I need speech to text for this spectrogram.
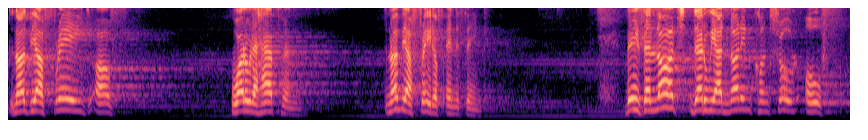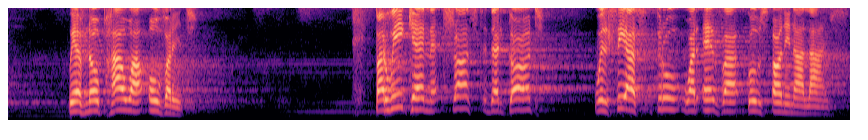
Do not be afraid of what will happen. Do not be afraid of anything. There is a lot that we are not in control of. We have no power over it. But we can trust that God will see us through whatever goes on in our lives.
